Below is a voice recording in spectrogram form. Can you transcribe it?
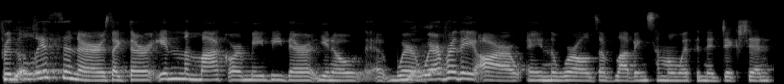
For yes. the listeners, like they're in the muck, or maybe they're, you know, where yes. wherever they are in the world of loving someone with an addiction,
